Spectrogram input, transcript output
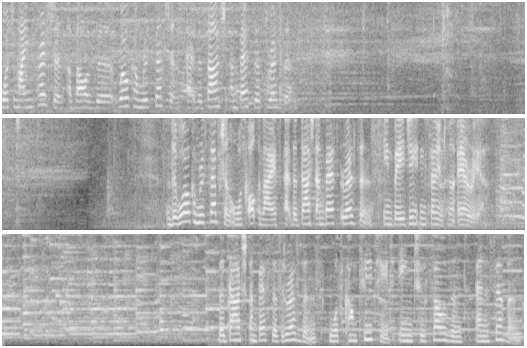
watch my impression about the welcome reception at the Dutch ambassador's residence. The welcome reception was organized at the Dutch Embassy residence in Beijing in Sanlitun area. The Dutch ambassador's residence was completed in 2007.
